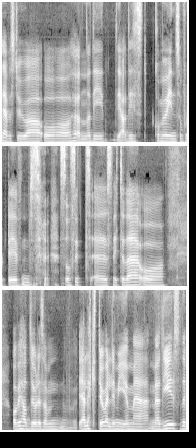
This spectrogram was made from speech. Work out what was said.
TV-stua, og hønene, de, ja, de kom jo inn så fort de så sitt eh, snitt til det, og og vi hadde jo liksom Jeg lekte jo veldig mye med, med dyr, så det,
